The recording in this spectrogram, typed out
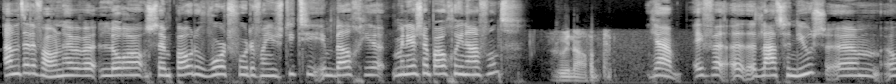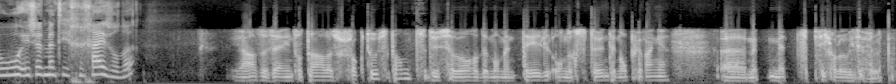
aan de telefoon hebben we Laurent Sempo, de woordvoerder van justitie in België. Meneer Sempo, goedenavond. Goedenavond. Ja, even uh, het laatste nieuws. Um, hoe is het met die gegijzelden? Ja, ze zijn in totale shocktoestand. Dus ze worden momenteel ondersteund en opgevangen uh, met, met psychologische hulp.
